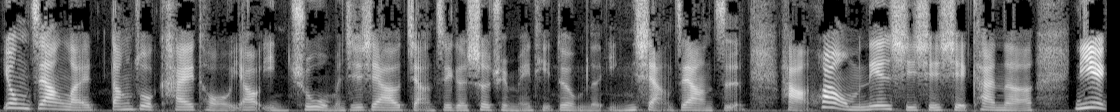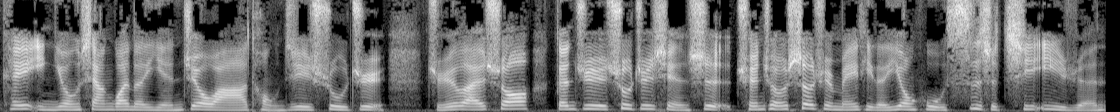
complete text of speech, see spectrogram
用这样来当做开头，要引出我们接下来要讲这个社群媒体对我们的影响。这样子，好，换我们练习写写看呢。你也可以引用相关的研究啊，统计数据。举例来说，根据数据显示，全球社群媒体的用户四十七亿人。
